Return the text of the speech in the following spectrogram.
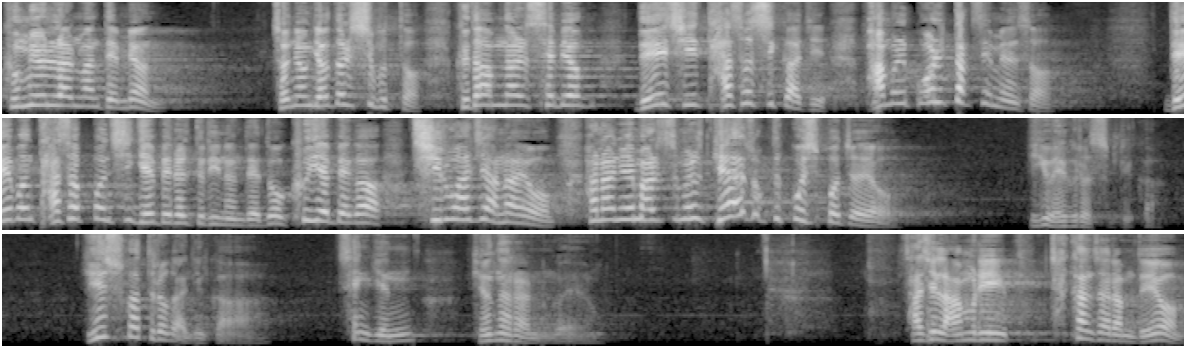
금요일 날만 되면 저녁 8시부터 그 다음날 새벽 4시, 5시까지 밤을 꼴딱 새면서 네 번, 다섯 번씩 예배를 드리는데도 그 예배가 지루하지 않아요. 하나님의 말씀을 계속 듣고 싶어져요. 이게 왜 그렇습니까? 예수가 들어가니까 생긴 변화라는 거예요. 사실 아무리 착한 사람도요,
